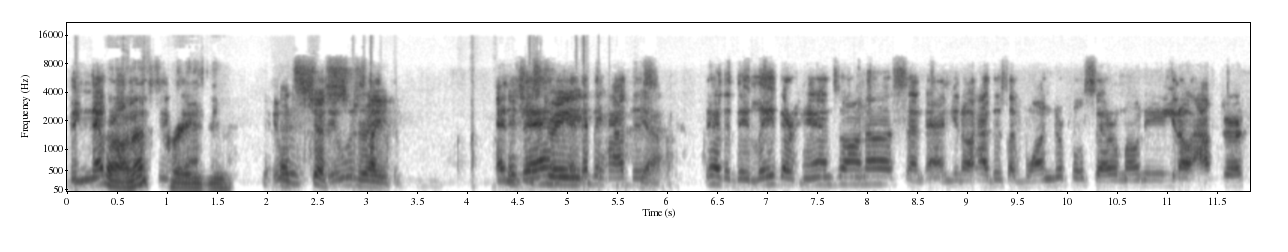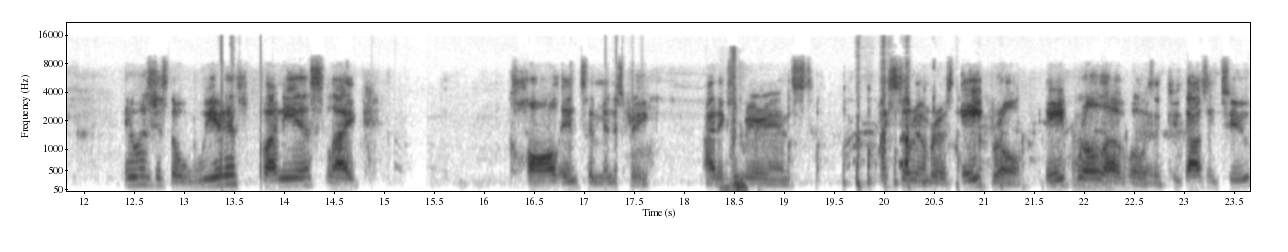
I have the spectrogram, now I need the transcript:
they never. Oh, that's crazy. It was, it's just it straight. Like, and, it's then, straight. and then they had this. Yeah. Yeah, they laid their hands on us and, and you know had this like wonderful ceremony. You know, after it was just the weirdest, funniest like call into ministry I'd experienced. I still remember it was April, April oh, of what was it, 2002,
